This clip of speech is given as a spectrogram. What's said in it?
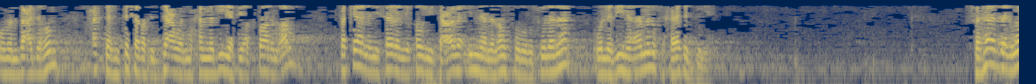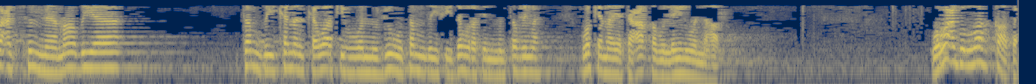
ومن بعدهم حتى انتشرت الدعوة المحمدية في أقطار الأرض. فكان مثالا لقوله تعالى إنا لننصر رسلنا والذين آمنوا في الحياة الدنيا. فهذا الوعد سنة ماضية تمضي كما الكواكب والنجوم تمضي في دورة منتظمة وكما يتعاقب الليل والنهار. ووعد الله قاطع.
